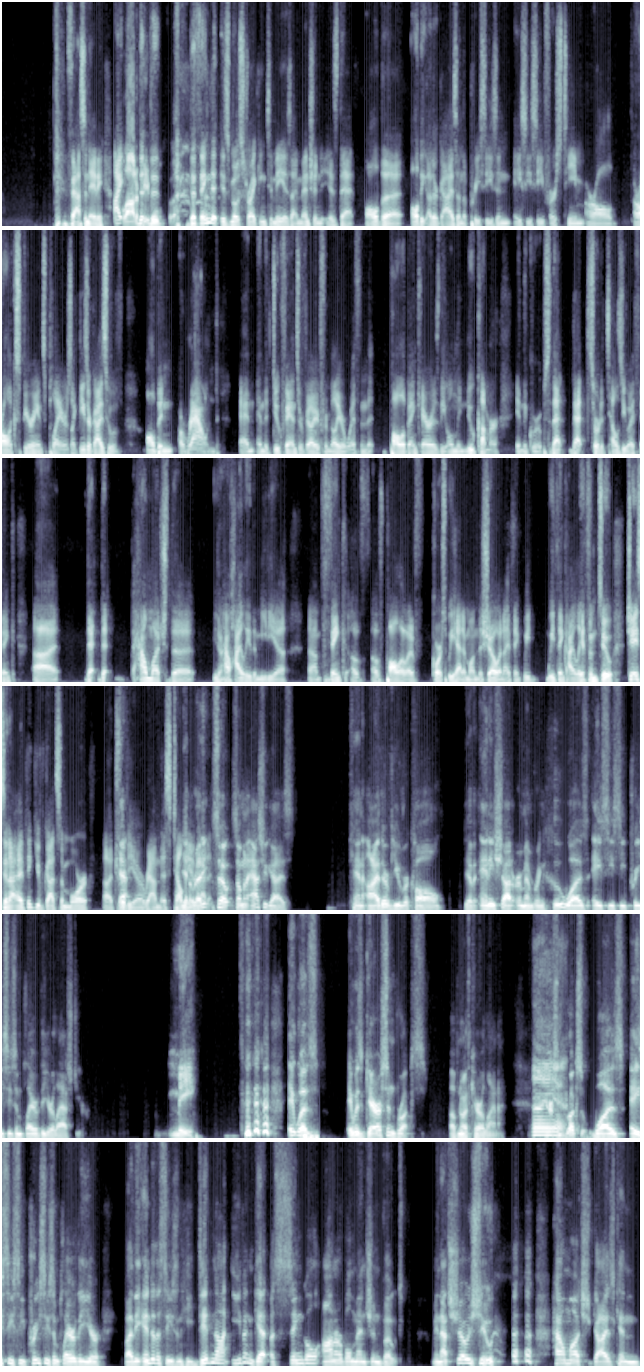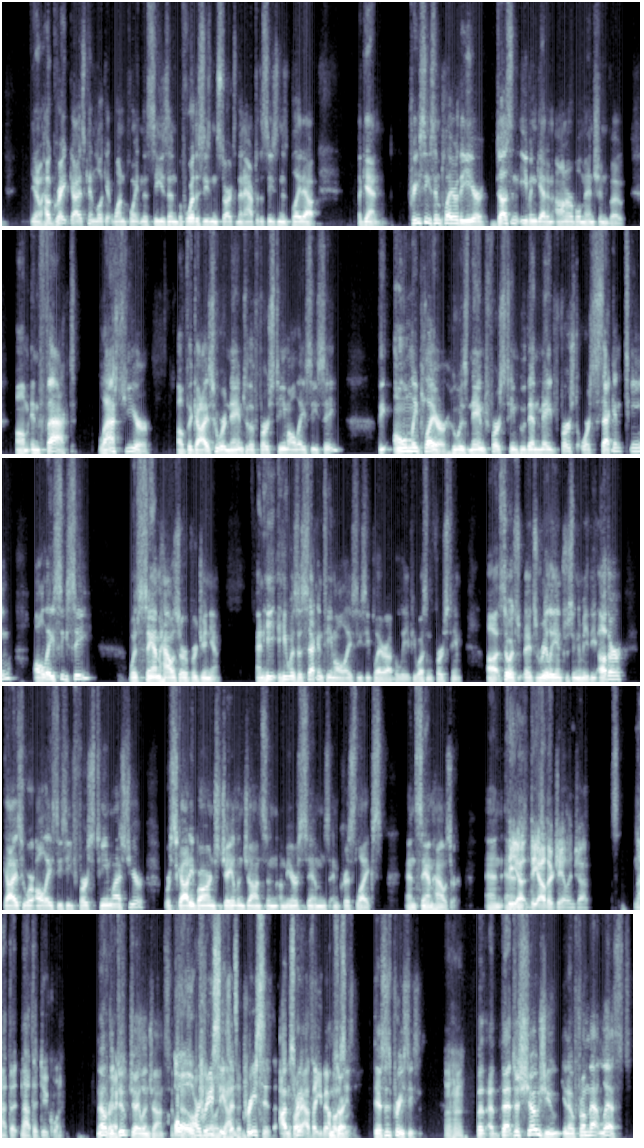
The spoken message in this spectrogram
Fascinating. I, a lot of the, people. The, the thing that is most striking to me, as I mentioned, is that all the all the other guys on the preseason ACC first team are all are all experienced players. Like these are guys who have all been around and and the Duke fans are very familiar with, and that Paolo Banchero is the only newcomer in the group. So that that sort of tells you, I think, uh, that that how much the you know how highly the media um, think of of Paolo. And of course, we had him on the show, and I think we we think highly of him too. Jason, I think you've got some more uh, trivia yeah. around this. Tell yeah, me ready? It. So, so I'm going to ask you guys: Can either of you recall? Do you have any shot at remembering who was ACC preseason Player of the Year last year? Me. it was it was Garrison Brooks of North Carolina. Oh, Garrison yeah. Brooks was ACC preseason Player of the Year. By the end of the season, he did not even get a single honorable mention vote. I mean, that shows you how much guys can, you know, how great guys can look at one point in the season before the season starts and then after the season is played out. Again, preseason player of the year doesn't even get an honorable mention vote. Um, in fact, last year, of the guys who were named to the first team All ACC, the only player who was named first team who then made first or second team All ACC was Sam Hauser of Virginia. And he, he was a second team All ACC player, I believe. He wasn't first team. Uh, so it's it's really interesting to me. The other guys who were all ACC first team last year were Scottie Barnes, Jalen Johnson, Aamir Simms, and Chris Lykes, and Sam Hauser. And, and the uh, the other Jalen Johnson, not the not the Duke one. No, Correct. the Duke Jalen Johnson. Oh, preseason, preseason. I'm sorry, Pre- I thought you meant I'm postseason. Sorry. This is preseason. Mm-hmm. But uh, that just shows you, you know, from that list.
